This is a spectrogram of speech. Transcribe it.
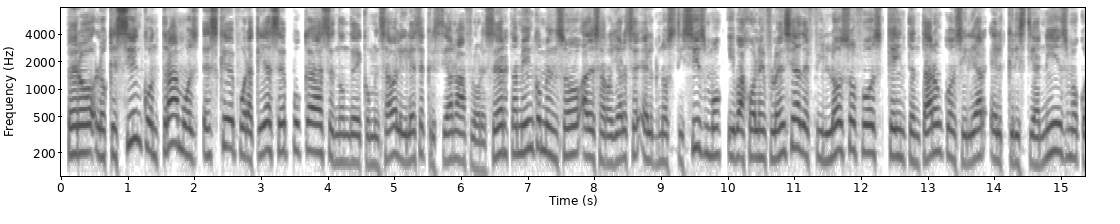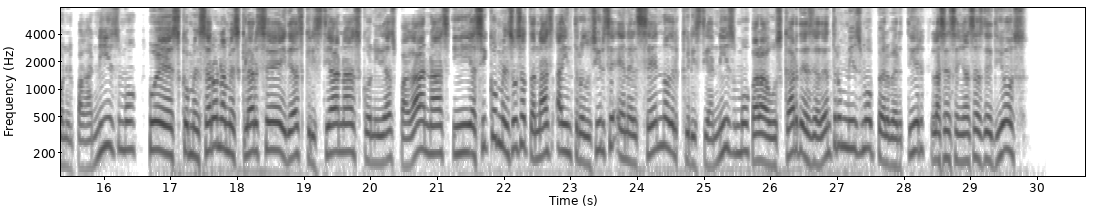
Pero lo que sí encontramos es que por aquellas épocas en donde comenzaba la iglesia cristiana a florecer, también comenzó a desarrollarse el gnosticismo y bajo la influencia de filósofos que intentaron conciliar el cristianismo con el paganismo, pues comenzaron a mezclarse ideas cristianas con ideas paganas y así comenzó Satanás a introducirse en el seno del cristianismo para buscar desde adentro mismo pervertir las enseñanzas de Dios.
